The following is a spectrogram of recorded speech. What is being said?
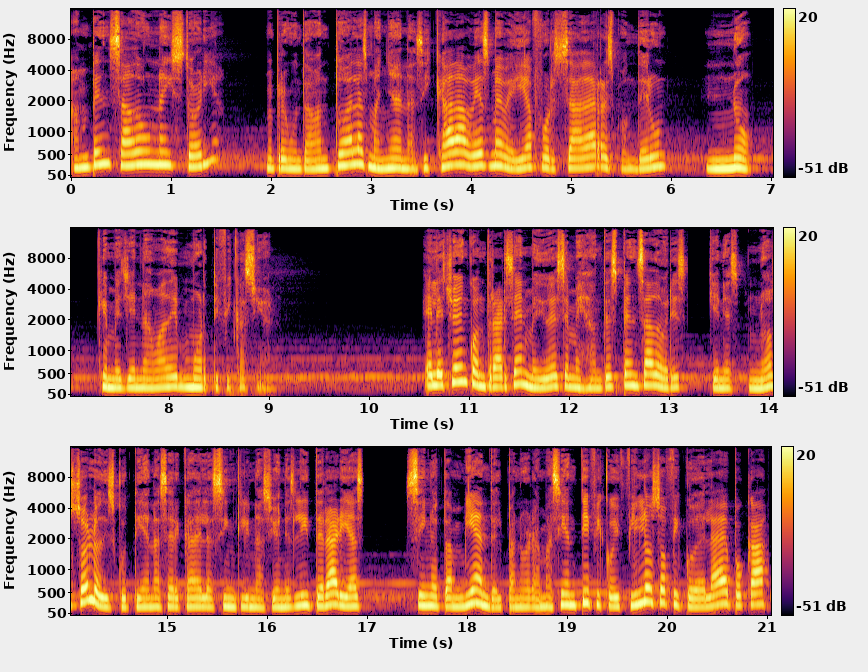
¿Han pensado una historia? Me preguntaban todas las mañanas y cada vez me veía forzada a responder un no que me llenaba de mortificación. El hecho de encontrarse en medio de semejantes pensadores, quienes no solo discutían acerca de las inclinaciones literarias, sino también del panorama científico y filosófico de la época,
